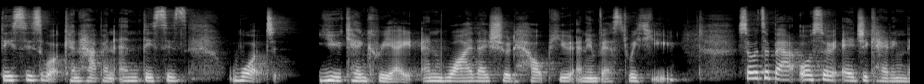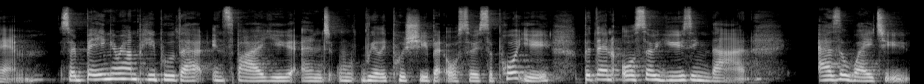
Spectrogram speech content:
this is what can happen, and this is what you can create and why they should help you and invest with you. So it's about also educating them. So being around people that inspire you and really push you, but also support you, but then also using that as a way to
